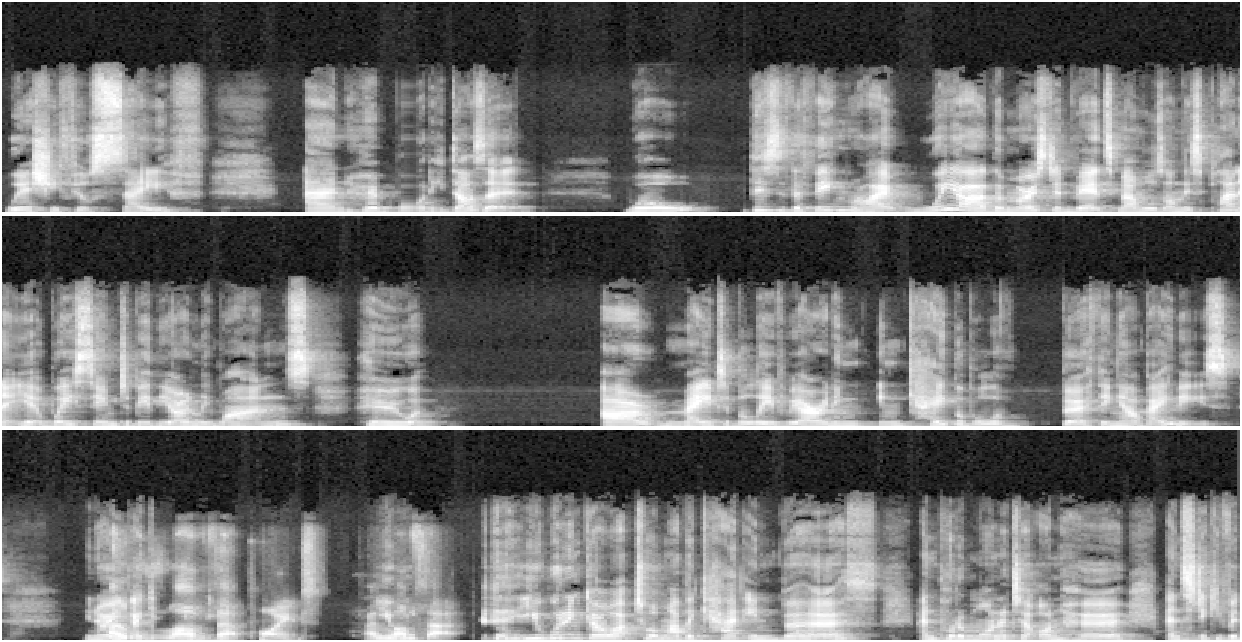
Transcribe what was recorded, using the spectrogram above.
where she feels safe and her body does it. Well this is the thing right? We are the most advanced mammals on this planet yet we seem to be the only ones who are made to believe we are in, incapable of birthing our babies. You know i love that point I you love that. You wouldn't go up to a mother cat in birth and put a monitor on her and stick your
